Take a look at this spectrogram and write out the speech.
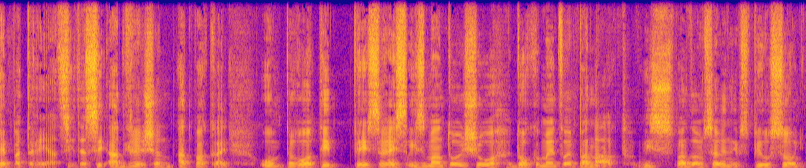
repatriāciju. Tas ir atgriešana atpakaļ. Un proti PSRS izmantoja šo dokumentu, lai panāktu visus padomu savienības pilsoņu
